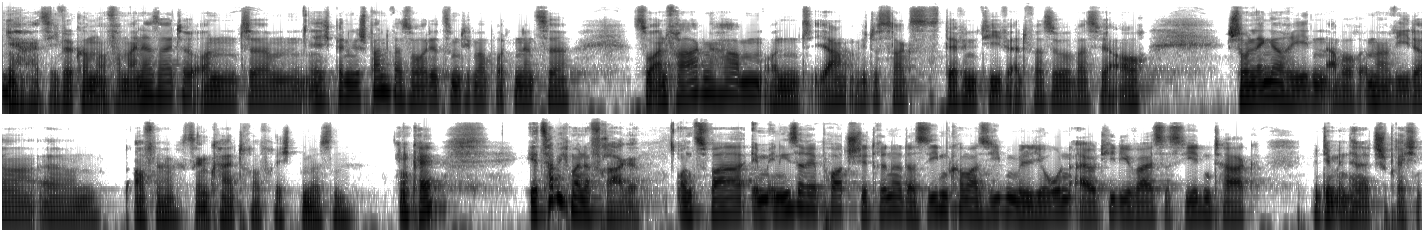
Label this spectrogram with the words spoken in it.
Ja, herzlich willkommen auch von meiner Seite und ähm, ich bin gespannt, was wir heute zum Thema Botnetze so an Fragen haben. Und ja, wie du sagst, ist definitiv etwas, über was wir auch schon länger reden, aber auch immer wieder ähm, Aufmerksamkeit drauf richten müssen. Okay. Jetzt habe ich mal eine Frage. Und zwar im ENISA-Report steht drin, dass 7,7 Millionen IoT-Devices jeden Tag mit dem Internet sprechen.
